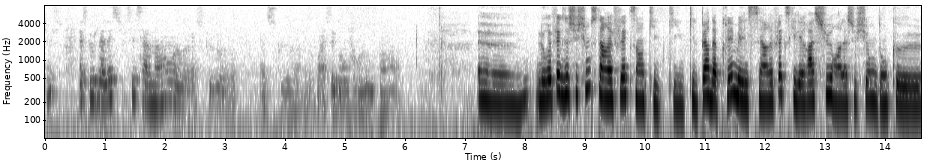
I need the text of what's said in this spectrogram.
suce. Est-ce que je la laisse sucer sa main Est-ce que c'est dangereux ou pas? Euh, le réflexe de succion, c'est un réflexe hein, qu'ils perdent après, mais c'est un réflexe qui les rassure, hein, la succion. Donc euh,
